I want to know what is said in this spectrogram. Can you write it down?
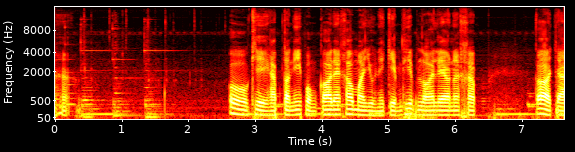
นะฮะ โอเคครับ ตอนนี้ผมก็ได้เข้ามาอยู่ในเกมที่เรียบร้อยแล้วนะครับ ก็จะ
